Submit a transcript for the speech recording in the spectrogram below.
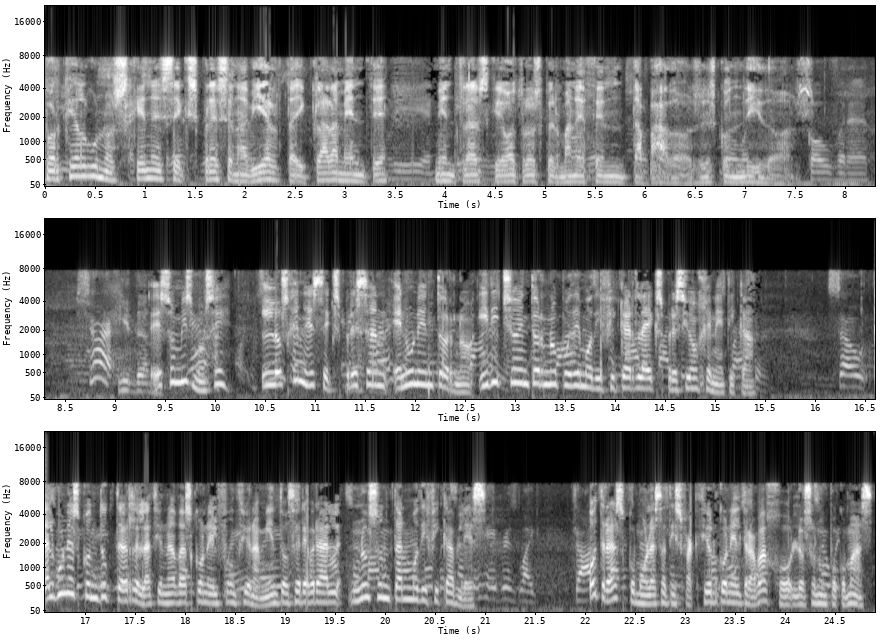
por qué algunos genes se expresan abierta y claramente mientras que otros permanecen tapados, escondidos. Eso mismo, sí. Los genes se expresan en un entorno y dicho entorno puede modificar la expresión genética. Algunas conductas relacionadas con el funcionamiento cerebral no son tan modificables. Otras, como la satisfacción con el trabajo, lo son un poco más.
